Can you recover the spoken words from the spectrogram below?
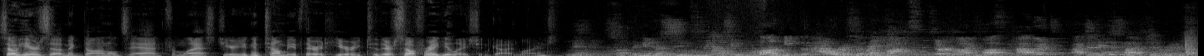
So here's a McDonald's ad from last year. You can tell me if they're adhering to their self-regulation guidelines. Something in just seems to be causing fun. The power of the red box. Sir, I must have it. Activate this life generator.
